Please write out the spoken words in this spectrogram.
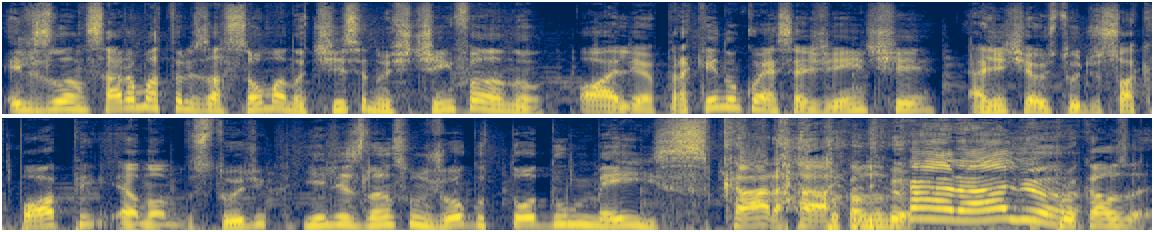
Eles lançaram uma atualização, uma notícia no Steam falando: olha, pra quem não conhece a gente, a gente é o estúdio Sock Pop, é o nome do estúdio, e eles lançam um jogo todo mês. Caralho. Por causa do- Caralho! Por causa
